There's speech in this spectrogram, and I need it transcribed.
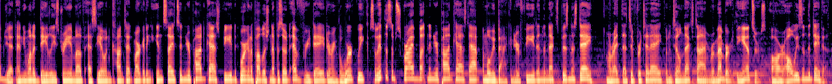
subscribed, yet and you want a daily stream of SEO and content marketing insights in your podcast feed, we're going to publish an episode every day during the work week. So hit the subscribe button in your podcast app and we'll be back in your feed in the next business day. All right, that's it for today. But until next time, remember the answers are always in the data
